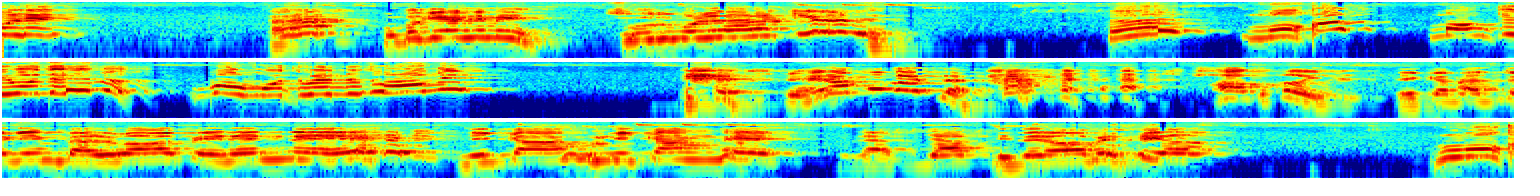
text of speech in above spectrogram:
කොලේ ඈ? උඹ කියන්නේ මේ සූරු මොල්ලාවක් කියලාද? ඈ? මොකක්? මං කිව්වද එහෙම? උඹ උමුතු වෙන්න ස්වාමි එහෙනම් මොකද්ද අපෝයි එක පැත්තකින් බැලුවම පෙනෙන්නේ නිකන් නිකන් මේ ලැජ්ජාක් හිතෙනවා බෙලියෝ මොකක්?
